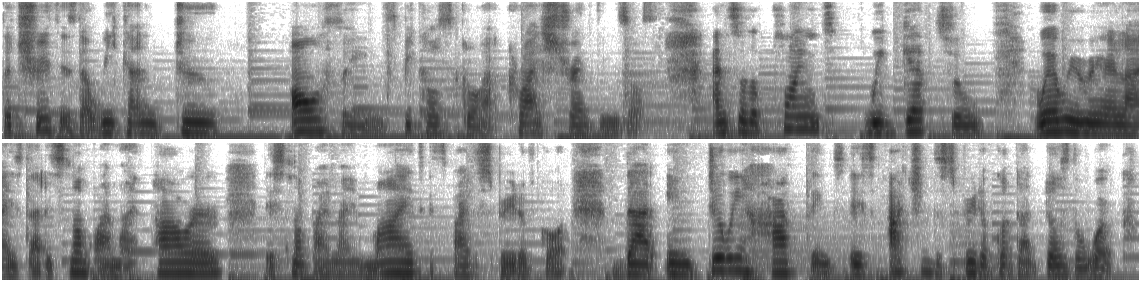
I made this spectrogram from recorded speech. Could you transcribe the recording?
the truth is that we can do all things because Christ strengthens us. And so the point we get to where we realize that it's not by my power, it's not by my might, it's by the Spirit of God. That in doing hard things, it's actually the Spirit of God that does the work.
